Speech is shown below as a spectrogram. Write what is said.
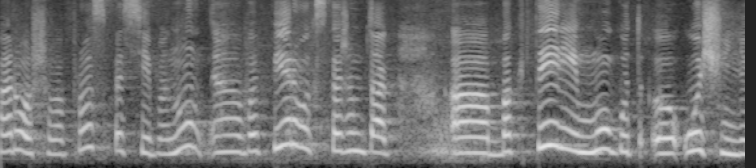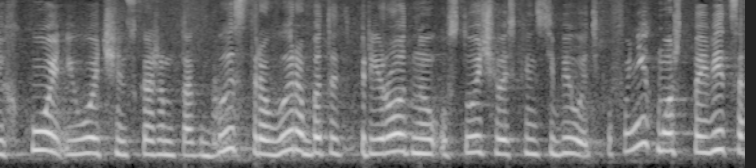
Хороший вопрос, спасибо. Ну, э, во-первых, скажем так, э, бактерии могут э, очень легко и очень, скажем так, быстро выработать природную устойчивость к антибиотикам. У них может появиться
